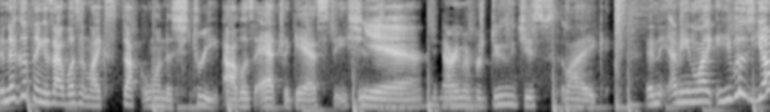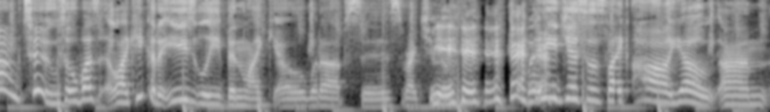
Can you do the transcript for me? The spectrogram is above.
And the good thing is, I wasn't like stuck on the street. I was at the gas station. Yeah, and I remember dude just like, and I mean, like he was young too, so it was like he could have easily been like, "Yo, what up, sis?" Right? You know. Yeah. but he just was like, "Oh, yo, um,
